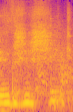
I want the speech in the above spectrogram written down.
jak.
